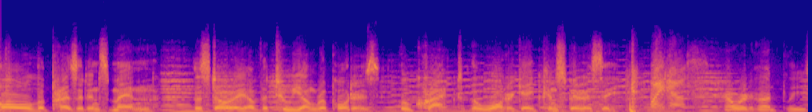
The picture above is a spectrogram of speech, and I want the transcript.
All the President's Men. The story of the two young reporters who cracked the Watergate conspiracy. White House. Howard Hunt, please.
